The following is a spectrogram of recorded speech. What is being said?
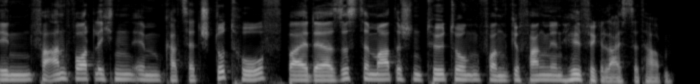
den Verantwortlichen im KZ Stutthof bei der systematischen Tötung von Gefangenen Hilfe geleistet haben.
